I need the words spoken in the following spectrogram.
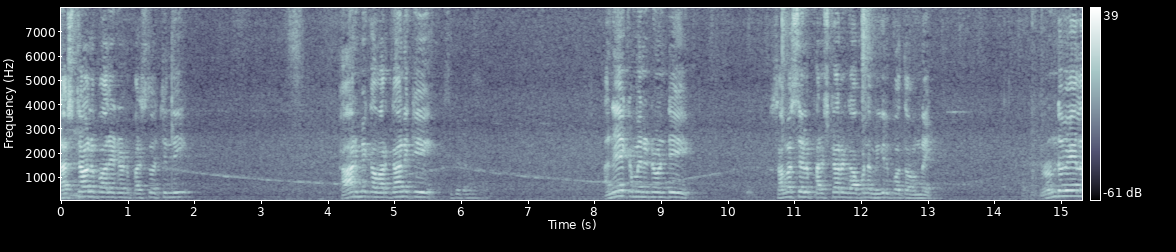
నష్టాలు పాలేటువంటి పరిస్థితి వచ్చింది. కార్మిక వర్గానికి అనేకమైనటువంటి సమస్యలు పరిష్కారం కాకుండా మిగిలిపోతూ ఉన్నాయి. రెండు వేల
